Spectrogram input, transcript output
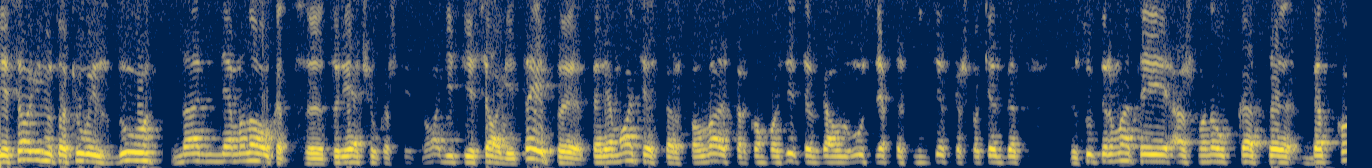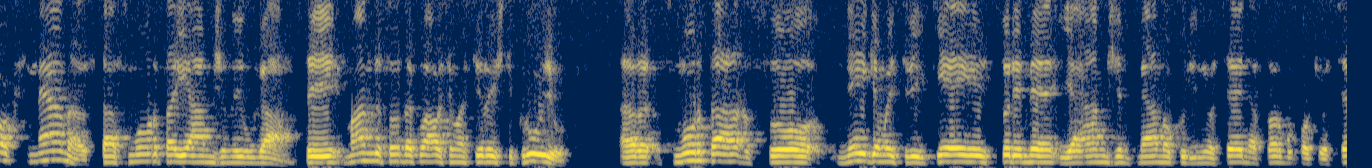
tiesioginių tokių vaizdų na nemanau kad e, turėčiau kažkaip rodyt tiesiogiai. Taip e, per emocijas per spalvas per kompozicijas gal užslėptas mintis kažkokias bet visų pirma tai aš manau kad e, bet koks menas tą smurtą įamžina ilgam. Tai man visada klausimas yra iš tikrųjų ar smurtą su neigiamais veikėjais turime įamžint meno kūriniuose, nesvarbu kokiuose,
